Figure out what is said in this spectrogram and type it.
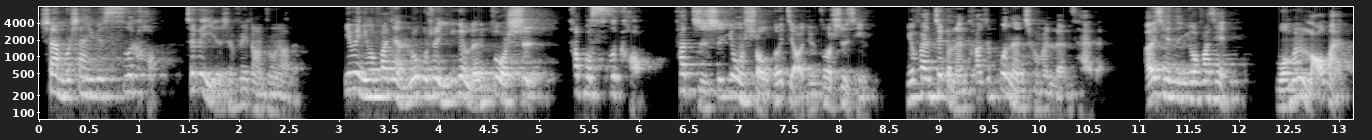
善不善于思考，这个也是非常重要的。因为你会发现，如果说一个人做事他不思考，他只是用手和脚去做事情，你会发现这个人他是不能成为人才的。而且呢，你会发现。我们老板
